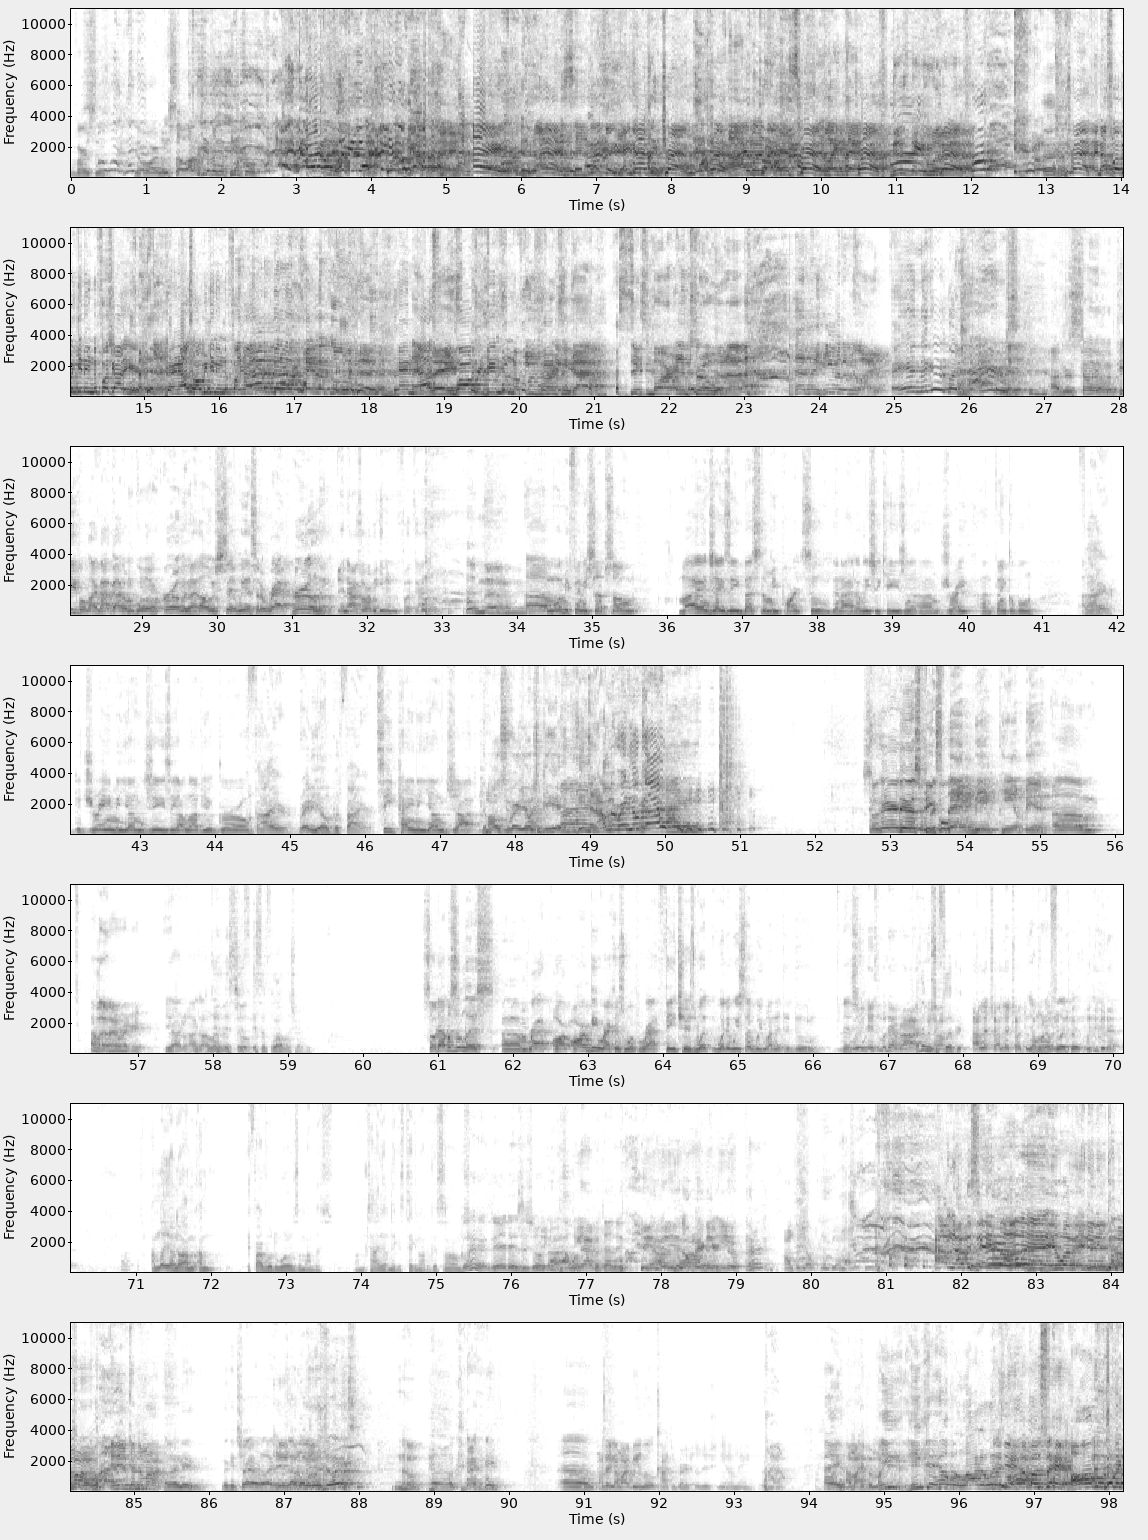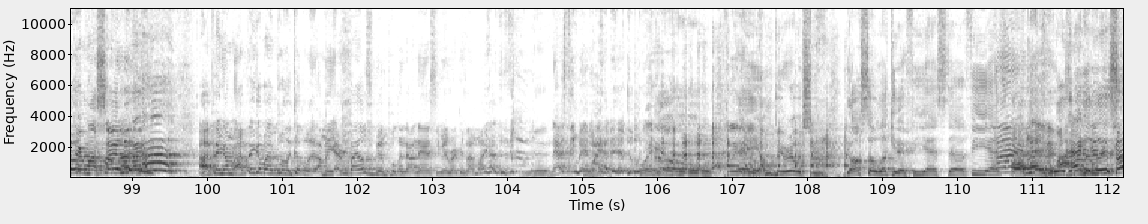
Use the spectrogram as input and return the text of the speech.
Versus what, the R&B. So I'm giving the people. Hey, Hey, I would've said that. listen, exactly, Trav, Trav, I would have said some Trav, shit like that. Trav, This nigga would Trav, have. Trav, and that's why we're getting the fuck out of here. And that's why we're getting the fuck out of been here. all technical with the. And Hey, that's why we're getting him the Each fuck out of person got six bar intro with a. he would have been like, And nigga, like years. I'm just telling y'all, the people, like, I got them going early. Like, oh shit, we into the rap early. And that's why we're getting the fuck out of here. no, man. Um, let me finish up. So, Mya and Jay Z, Best of Me Part Two. Then I had Alicia Keys and um, Drake, Unthinkable. Fire, The Dream and Young Jeezy, I Love Your Girl. fire, radio, but fire. T Pain and Young Joc. The most radios you can hit, and I'm the radio guy. So there it is, people. Respect Big Pimpin'. Um, I love that record. Yeah, I, I, I love it It's a, too. it's a flawless record. So that was the list. Um, rap or R and B records with rap features. What what did we say we wanted to do this We- week? It's whatever. I, think we should know, flip it. I'll let y'all, I'll let y'all do Y'all wanna wanna flip it? We can do that. I'm letting y'all know. I'm, I'm if I rule the world is on my list. I'm tired of y'all niggas taking all the good songs. Go ahead. There it is. It's yours. I, I You wasn't put that in. Yeah, oh, yeah. no I don't bicker. think, yeah. I don't think y'all was gonna be on my list. either. I'm not just saying. Well, it wasn't. It didn't even come to mind. It didn't come to mind. Oh, I need Look at Trav. Like, Yeah, is that one of on. your joints? No. Oh, okay. I think I might be a little controversial. This, you know what I mean? I might, Hey, I might have my. he he can help a lot of lists. yeah, I'm about to say. I almost went there myself. Hey, Like, listen, ah. I think I'm. I think I might pull a couple. Of, I mean, everybody else has been pulling out Nasty Man records. I might have to. Yeah. Nasty Man might have to hit the list. Oh, hey, I'm gonna be real with you. Y'all so lucky that Fiesta, Fiesta Hey, wasn't on the in the list.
